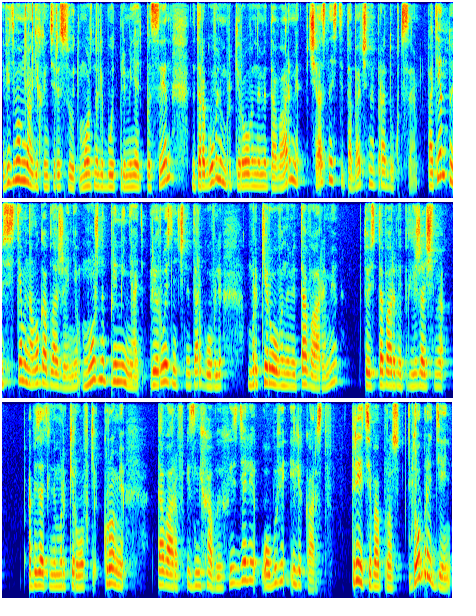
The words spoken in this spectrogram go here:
Видимо, многих интересует, можно ли будет применять ПСН на торговлю маркированными товарами, в частности, табачная продукция. Патентную систему налогообложения можно применять при розничной торговле маркированными товарами, то есть товарами, подлежащими обязательной маркировке, кроме товаров из меховых изделий, обуви и лекарств. Третий вопрос. Добрый день.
